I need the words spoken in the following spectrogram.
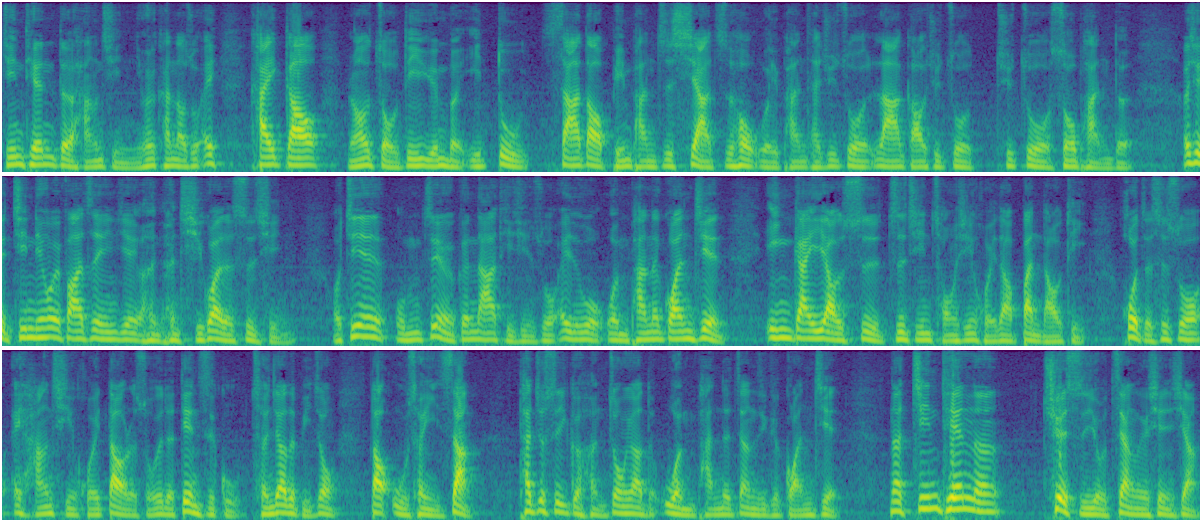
今天的行情你会看到说，哎，开高然后走低，原本一度杀到平盘之下之后，尾盘才去做拉高去做去做收盘的。而且今天会发生一件很很奇怪的事情。我今天我们之前有跟大家提醒说，哎，如果稳盘的关键应该要是资金重新回到半导体，或者是说，哎，行情回到了所谓的电子股成交的比重到五成以上，它就是一个很重要的稳盘的这样子一个关键。那今天呢，确实有这样的现象。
